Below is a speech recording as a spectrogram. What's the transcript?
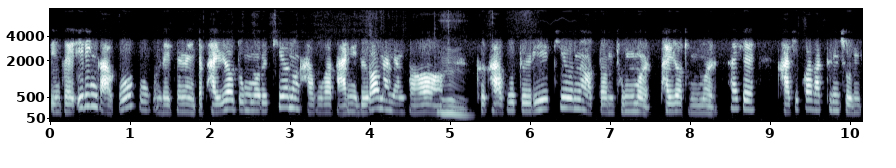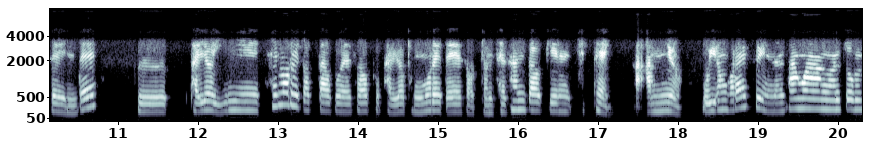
이제 1인 가구 혹은 내지는 이제 반려동물을 키우는 가구가 많이 늘어나면서 음. 그 가구들이 키우는 어떤 동물, 반려동물 사실 가족과 같은 존재인데 그 반려인이 채무를 졌다고 해서 그 반려 동물에 대해서 어떤 재산적인 집행, 아, 압류, 뭐 이런 걸 할 수 있는 상황은 좀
